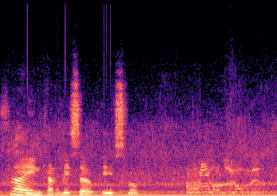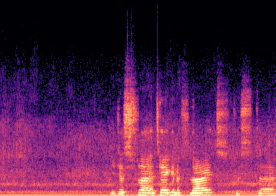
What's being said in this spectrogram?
Flying can be so peaceful. You're just fly, taking a flight, just uh,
